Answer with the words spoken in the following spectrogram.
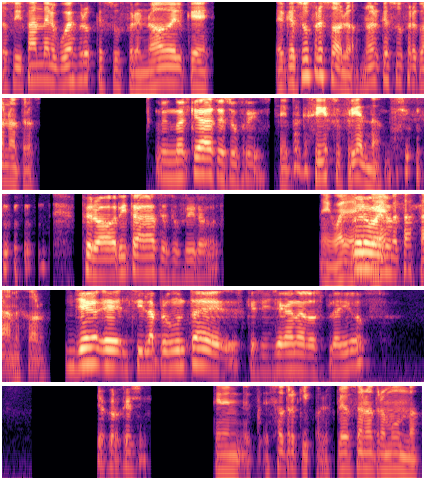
Yo soy fan del Westbrook que sufre, no del que. El que sufre solo, no el que sufre con otros. No el que hace sufrir, Sí, porque sigue sufriendo. sí. pero ahorita hace sufrir. ahora. Igual el, Pero el bueno. año pasado estaba mejor. Llega- eh, si la pregunta es que si llegan a los playoffs, yo creo que sí. Tienen, es, es otro equipo, los playoffs son otro mundo.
